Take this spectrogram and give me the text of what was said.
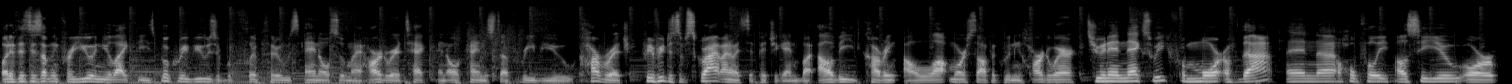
But if this is something for you and you like these book reviews or book flip throughs and also my hardware tech and all kinds of stuff review coverage, feel free to subscribe. I know it's a pitch again, but I'll be covering a lot more stuff, including hardware. Tune in next week for more of that. And uh, hopefully I'll see you or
